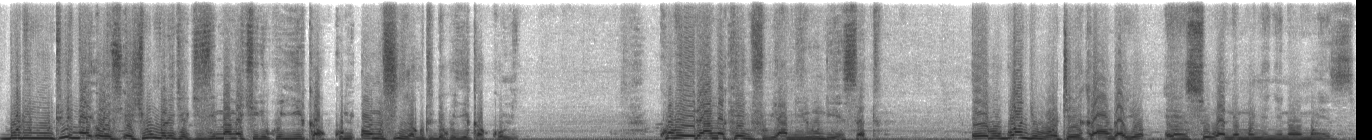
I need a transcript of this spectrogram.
buli muntu yenna ekiwummulo ekyo kizimbanga kiri kuyiika kumi omusingi nga gutudde kuyiika kumi kubeerangako ebifu bya mirundi esatu. Ebugwanjuba oteekangayo ensuwa nemunyenye n'omwezi.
